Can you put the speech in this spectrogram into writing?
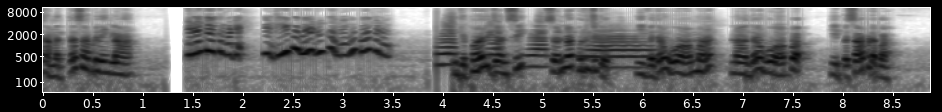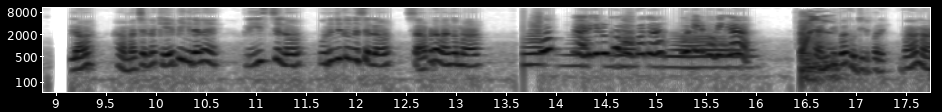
சமத்தா சாப்பிடுவீங்களா? இங்க பாரு ஜான்சி. சொன்னா புரிஞ்சுக்கோ இவதான் உன் அம்மா நான் தான் உன் அப்பா. இப்ப சாப்பிடப்பா ஹலோ அம்மா சொன்னா கேப்பீங்க தானே? ப்ளீஸ் செல்லம். புரிஞ்சுக்கோங்க செல்லம். சாப்பிட வாங்கம்மா. கண்டிப்பா கூட்டிட்டு போறேன். வாமா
